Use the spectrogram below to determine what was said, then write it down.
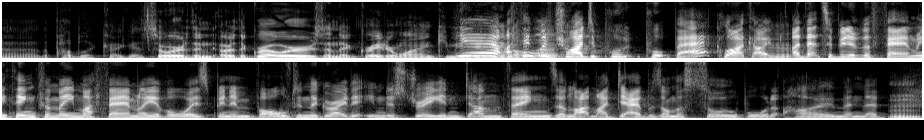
uh, the public, I guess, or the or the growers and the greater wine community. Yeah, I think that? we've tried to put put back. Like, I, I, that's a bit of a family thing for me. My family have always been involved in the greater industry and done things. And like, my dad was on the soil board at home, and the Mm.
